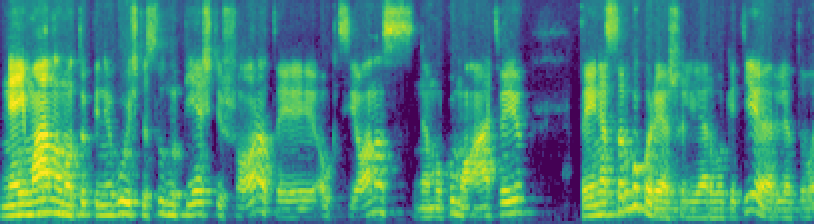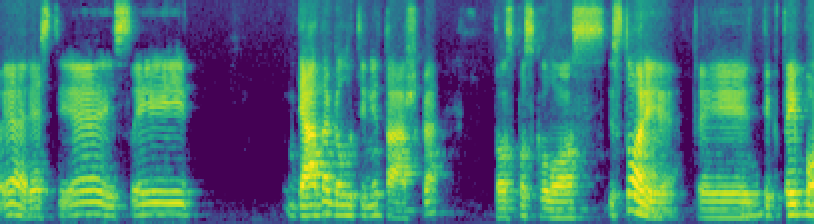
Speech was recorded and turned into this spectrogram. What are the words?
neįmanoma tų pinigų iš tiesų nupiešti iš oro, tai aukcionas nemokumo atveju, tai nesvarbu kurioje šalyje, ar Vokietijoje, ar Lietuvoje, ar Estijoje, jisai deda galutinį tašką tos paskolos istorijoje. Tai tik tai po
